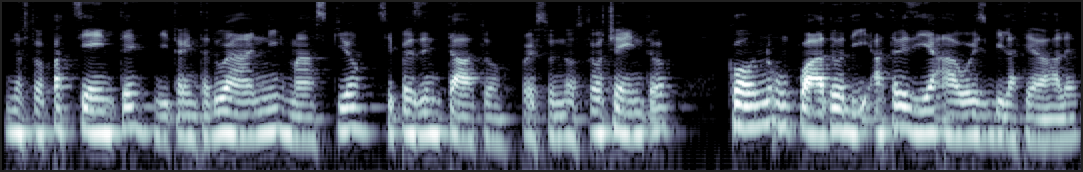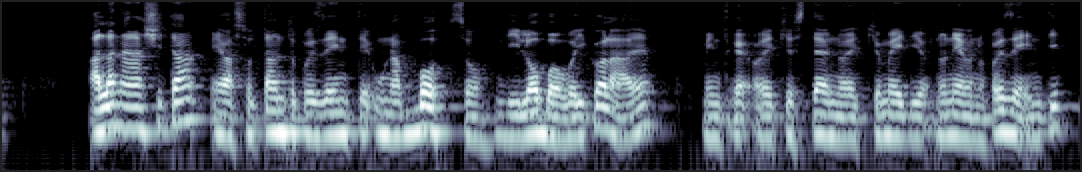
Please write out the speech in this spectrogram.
Il nostro paziente di 32 anni, maschio, si è presentato presso il nostro centro con un quadro di atresia auris bilaterale. Alla nascita era soltanto presente un abbozzo di lobo auricolare, mentre orecchio esterno e orecchio medio non erano presenti,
